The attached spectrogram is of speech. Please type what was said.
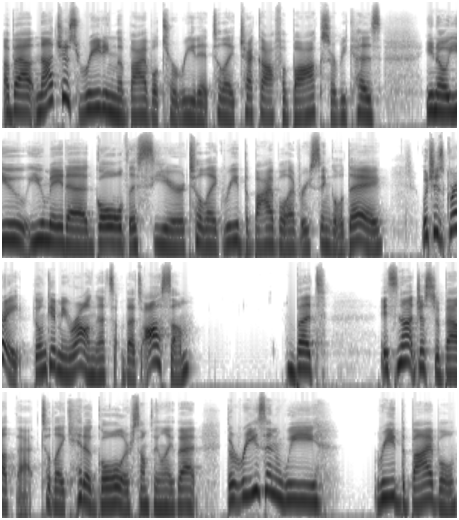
about not just reading the Bible to read it to like check off a box or because you know you you made a goal this year to like read the Bible every single day, which is great. Don't get me wrong, that's that's awesome. But it's not just about that to like hit a goal or something like that. The reason we read the Bible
